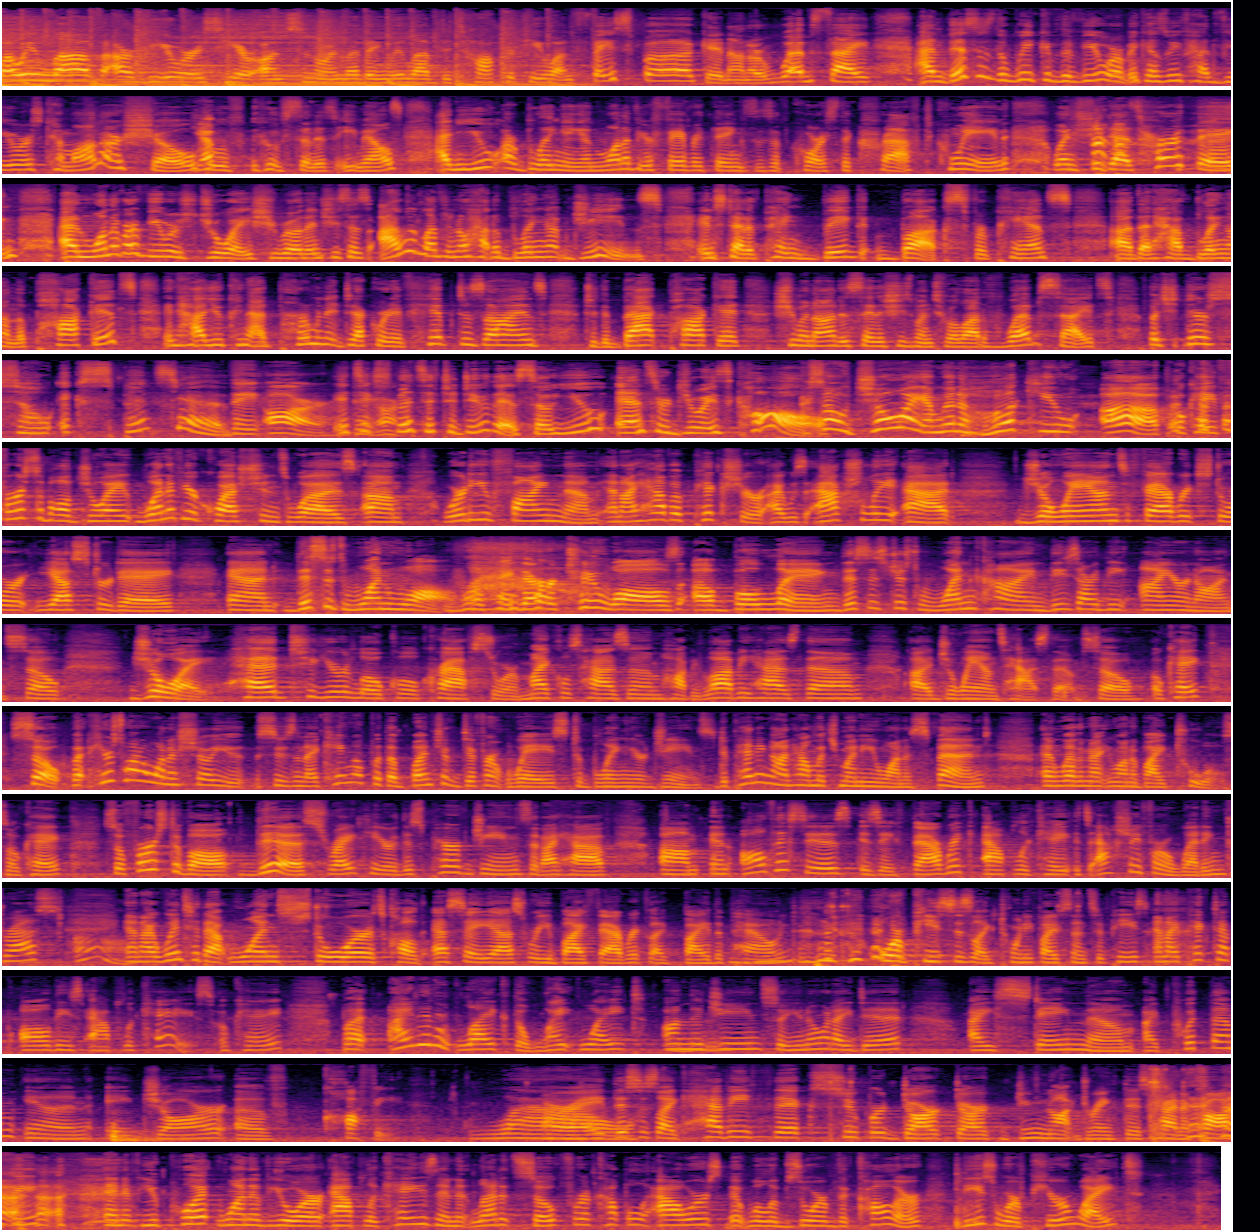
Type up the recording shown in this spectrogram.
Well, we love our viewers here on Sonoran Living. We love to talk with you on Facebook and on our website. And this is the week of the viewer because we've had viewers come on our show Yep. who've, who've sent us emails. And you are blinging. And one of your favorite things is, of course, the craft queen when she does her thing. And one of our viewers, Joy, she wrote in, she says, I would love to know how to bling up jeans instead of paying big bucks for pants uh, that have bling on the pockets and how you can add permanent decorative hip designs to the back pocket. She went on to say that she's went to a lot of websites, but they're so expensive. They are. It's They are. expensive to do this. So you answered Joy's call. So, Joy, I'm going to hook you up. Okay, first of all, Joy, one of your questions was, um, where do you find them? And I have a picture. I was actually at Jo-Ann's fabric store yesterday, and this is one wall. Okay, there are two walls of bling. This is just one kind. These are the iron-ons. So, Joy, head to your local craft store. Michael's has them, Hobby Lobby has them, uh, Jo-Ann's has them. So, okay? So, but here's what I want to show you, Susan. I came up with a bunch of different ways to bling your jeans, depending on how much money you want to spend and whether or not you want to buy tools, okay? So, first of all, this right here, this pair of jeans that I have, um, and all this is, is a fabric applique. It's actually for a wedding dress. And I went to that one store, it's called SAS, where you buy fabric like by the pound or pieces like 25 cents a piece. And I picked up all these appliques, okay? But I didn't like the white white on the mm-hmm. jeans, so you know what I did? I stained them, I put them in a jar of coffee. wow. All right, this is like heavy, thick, super dark, dark. Do not drink this kind of coffee. and if you put one of your appliques in it, let it soak for a couple hours, it will absorb the color. These were pure white.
